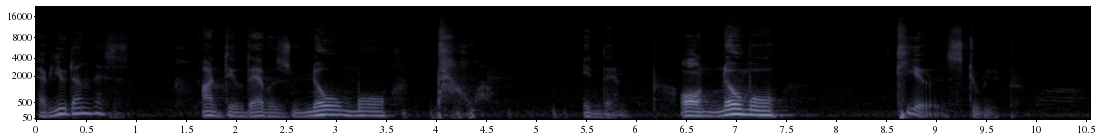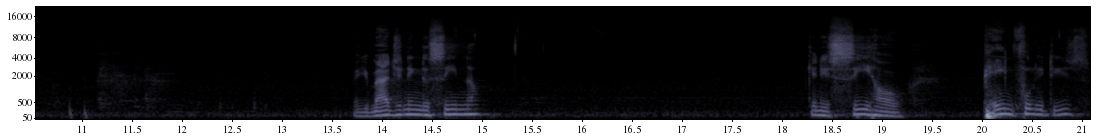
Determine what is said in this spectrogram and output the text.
Have you done this? Until there was no more power in them, or no more tears to weep. Are you imagining the scene now? Can you see how painful it is?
